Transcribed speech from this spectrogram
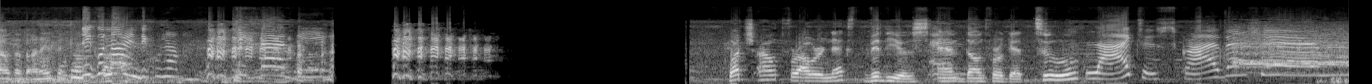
Ito, ito, ano ito? Hindi ko na, hindi ko na. Daddy. Watch out for our next videos and don't forget to Like, subscribe, and share.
